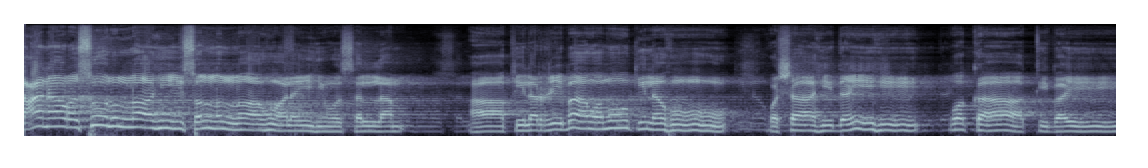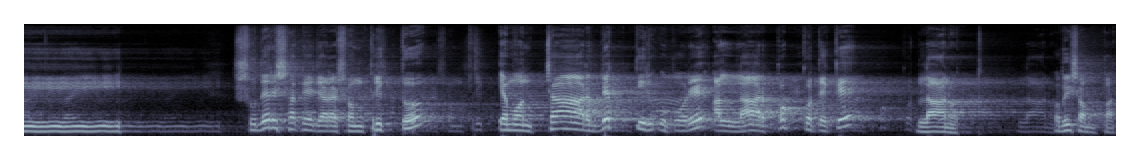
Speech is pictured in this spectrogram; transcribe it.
লানা রসুল্লাহ সাল্লাল্লাহু আলাইহি ওয়াসাল্লাম, আকিলার রিবা ওয়া মুকিলাহু ওয়া শাহিদাইহি ওয়া কাতিবাইহি সুদের সাথে যারা সম্পৃক্ত এমন চার ব্যক্তির উপরে আল্লাহর পক্ষ থেকে লানত, অভিসম্পাত।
